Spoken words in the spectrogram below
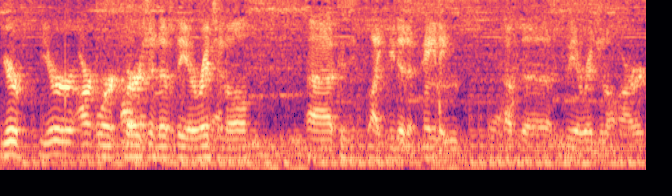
your your artwork version of the original because like you did a painting of the the original art,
